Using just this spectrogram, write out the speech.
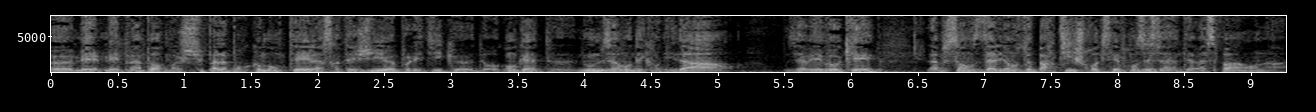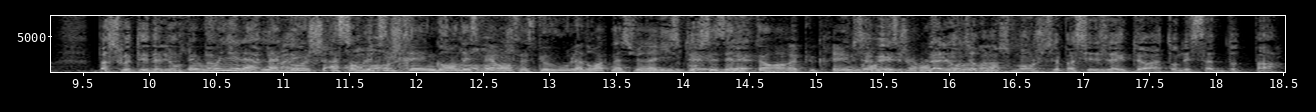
euh, mais, peu importe, moi je suis pas là pour commenter la stratégie euh, politique de reconquête. Nous, nous avons des candidats. Vous avez évoqué l'absence d'alliance de parti. Je crois que ces Français, ça n'intéresse pas. On n'a pas souhaité d'alliance de parti. Vous voyez, la, gauche a semble-t-il créé une grande espérance. Est-ce que vous, la droite nationaliste, pour ses électeurs, aurait pu créer une grande espérance L'alliance de renoncement, je ne sais pas si les électeurs attendaient ça de d'autre part.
